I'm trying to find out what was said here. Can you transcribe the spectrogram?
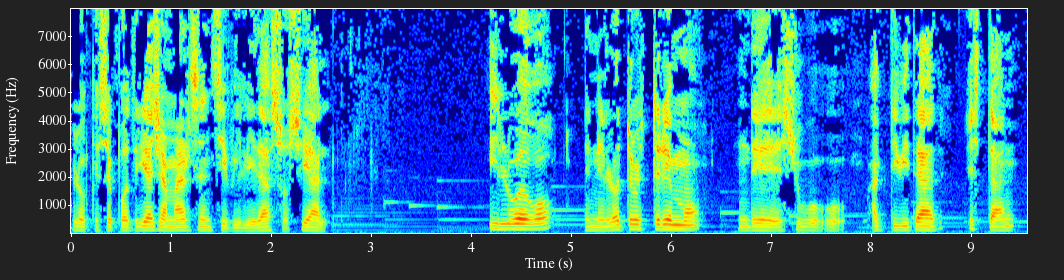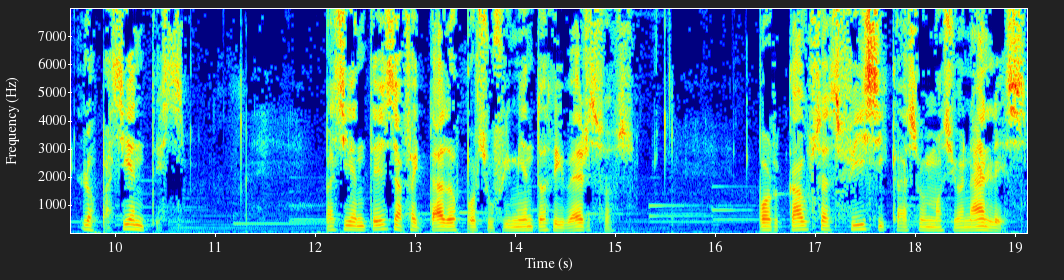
lo que se podría llamar sensibilidad social. Y luego, en el otro extremo de su actividad, están los pacientes. Pacientes afectados por sufrimientos diversos, por causas físicas o emocionales.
